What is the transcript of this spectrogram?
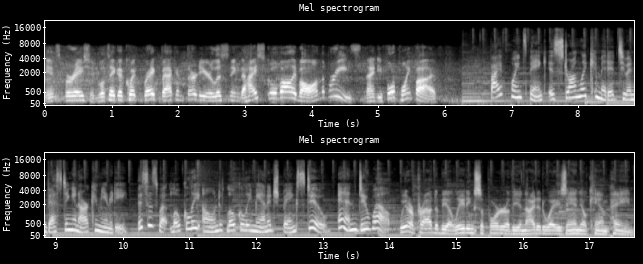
inspiration. We'll take a quick break. Back in 30, you're listening to High School Volleyball on the Breeze 94.5. Five Points Bank is strongly committed to investing in our community. This is what locally owned, locally managed banks do, and do well. We are proud to be a leading supporter of the United Way's annual campaign.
